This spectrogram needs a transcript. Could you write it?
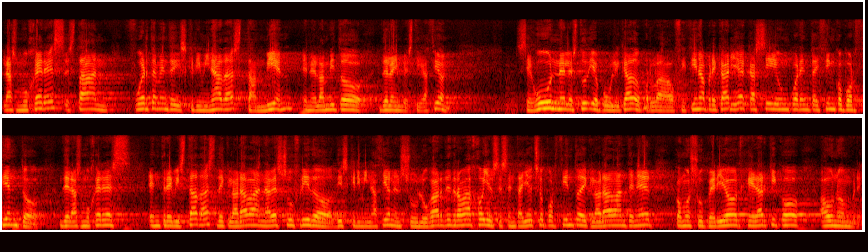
Las mujeres están fuertemente discriminadas también en el ámbito de la investigación. Según el estudio publicado por la Oficina Precaria, casi un 45% de las mujeres entrevistadas declaraban haber sufrido discriminación en su lugar de trabajo y el 68% declaraban tener como superior jerárquico a un hombre.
